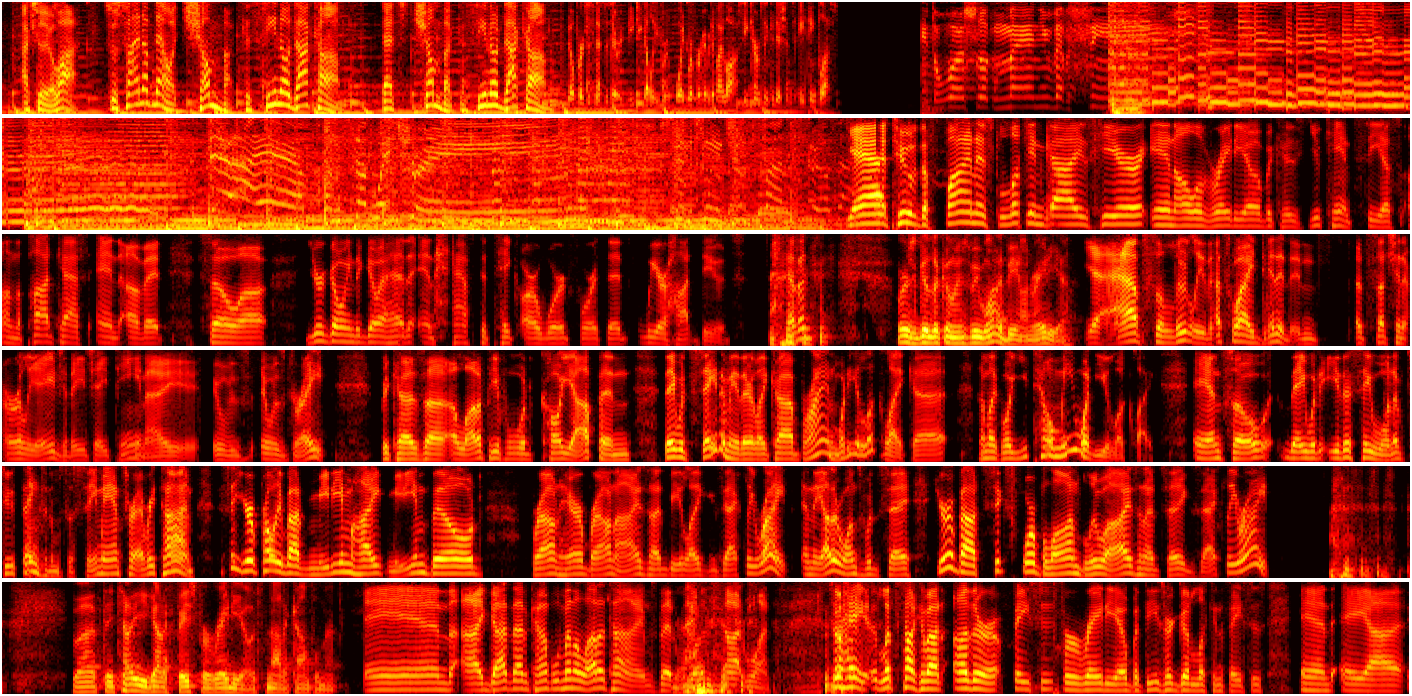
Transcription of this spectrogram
Actually, a lot. So sign up now at chumbacasino.com. That's chumbacasino.com. No purchase necessary. VGW Group. Void were prohibited by law. See terms and conditions. 18 plus. Ain't the worst looking man you've ever seen. There I am on the subway train. Yeah, two of the finest looking guys here in all of radio because you can't see us on the podcast end of it. So uh you're going to go ahead and have to take our word for it that we are hot dudes. Kevin? We're as good looking as we want to be on radio. Yeah, absolutely. That's why I did it in at such an early age at age 18. I it was it was great because uh, a lot of people would call you up and they would say to me they're like, uh, "Bryan, what do you look like?" Uh, I'm like, "Well, you tell me what you look like." And so they would either say one of two things and it was the same answer every time. They say you're probably about medium height, medium build, brown hair, brown eyes, I'd be like exactly right. And the other ones would say, You're about six four blonde, blue eyes, and I'd say exactly right. Well, if they tell you you got a face for radio, it's not a compliment. And I got that compliment a lot of times that was not one. So hey, let's talk about other faces for radio, but these are good looking faces and a uh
